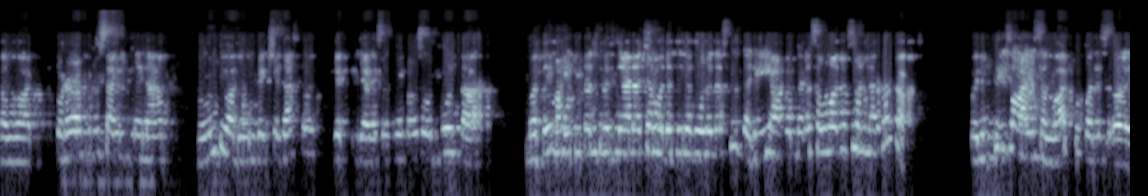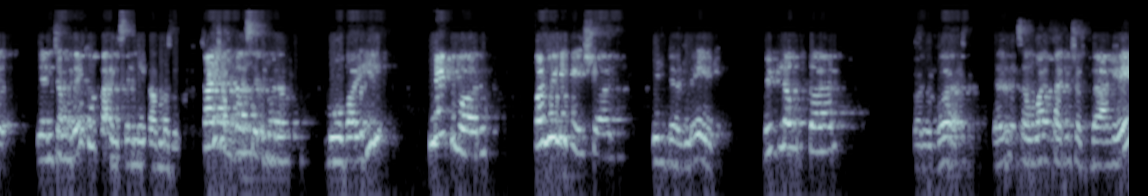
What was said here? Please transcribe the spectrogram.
संवाद. थोड्या वेळापूर्वी सांगितलेला ना? दोन किंवा दोन पेक्षा जास्त व्यक्ती ज्यावेळेस एकमेकांसोबत बोलतात. मग ते माहिती तंत्रज्ञानाच्या मदतीने बोलत असतील तरीही आपण त्याला संवादच म्हणणार बरं का? पण इथे जो आहे संवाद तो परस यांच्यामध्ये होत आहे सैनिकांमध्ये काय शब्द असेल बरं? Mobile network communication internet. भेटलं उत्तर? बरोबर. तर साधू शब्द आहे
